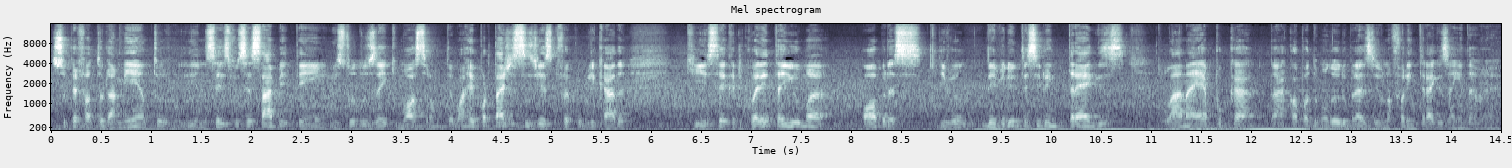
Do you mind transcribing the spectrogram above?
superfaturamento, e não sei se você sabe, tem estudos aí que mostram, tem uma reportagem esses dias que foi publicada que cerca de 41 obras que deviam, deveriam ter sido entregues lá na época da Copa do Mundo do Brasil não foram entregues ainda. Né?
